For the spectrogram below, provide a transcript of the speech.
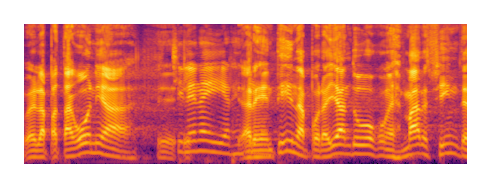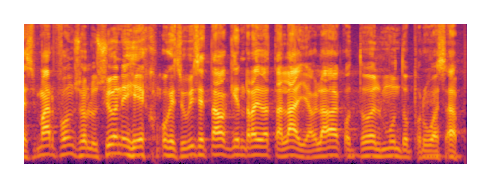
por la Patagonia. eh, Chilena y Argentina. Argentina, por allá anduvo con Smart SIM de Smartphone Soluciones y es como que si hubiese estado aquí en Radio Atalaya, hablaba con todo el mundo por WhatsApp.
